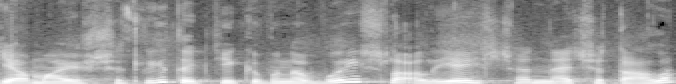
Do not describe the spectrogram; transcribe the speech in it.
я маю ще з літа, як тільки вона вийшла, але я її ще не читала.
